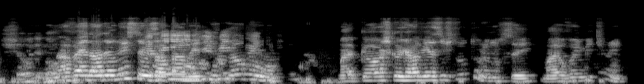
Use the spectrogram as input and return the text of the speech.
Show de bola. Na verdade, eu nem sei exatamente porque eu vou. Mas porque eu acho que eu já vi essa estrutura, não sei. Mas eu vou em between.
